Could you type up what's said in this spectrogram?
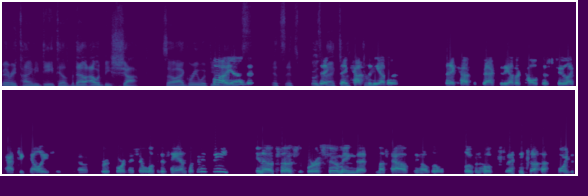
very tiny details, but that, I would be shocked. So I agree with you. Oh yeah, it's, the, it's it's goes they, back to they the cut to the other. They cut back to the other cultists too, like Patsy Kelly's you know, Bruce Gordon, they say, well, look at his hands, look at his feet. You know, so we're assuming that must have, you know, little cloven hoofs and uh, pointed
